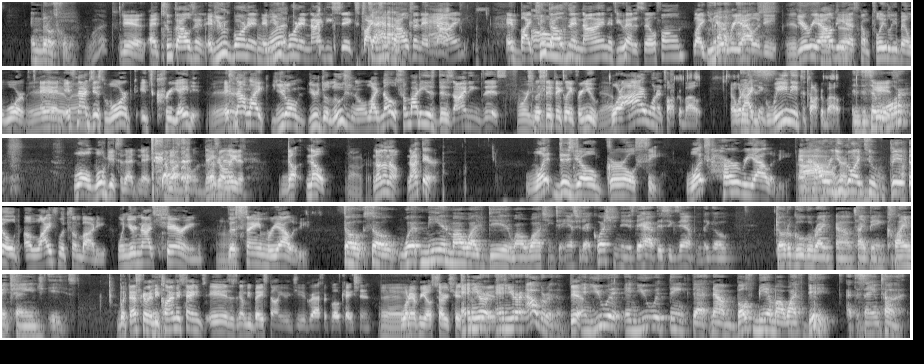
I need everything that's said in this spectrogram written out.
in middle school. What? Yeah, at 2000, if you was born in if you was born in 96 by To 2009, if by Oh. 2009 if you had a cell phone, like You your reality, your reality has completely been warped, Yeah, and it's man. not just warped; it's created. Yeah. It's not like you don't you're delusional. Like no, somebody is designing this For you. specifically for you. Yeah. What I want to talk about, and what Is I this- think we need to talk about. Is the Civil Is- War? Well, we'll get to that next. That's da- gonna, that's gonna lead it. Do- no, Oh, okay. no, no, no, not there. What does your girl see? What's her reality? And Ah, how are you okay. going to build a life with somebody when you're not sharing Uh-huh. the same reality? So so what me and my wife did while watching to answer that question is they have this example. They go go to Google right now, type in climate change is. But that's going to be climate change is is going to be based on your geographic location, Yeah. whatever your search history and your is. and your algorithm. Yeah. And you would and you would think that now both me and my wife did it at the same time.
